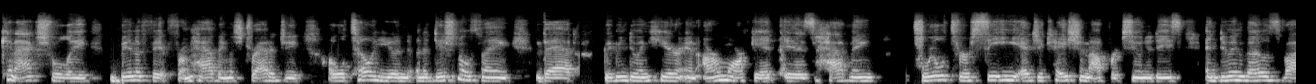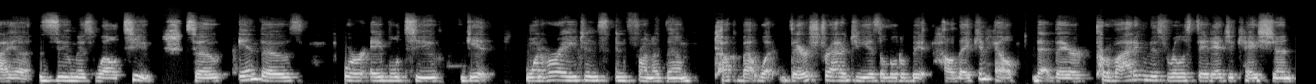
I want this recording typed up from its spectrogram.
can actually benefit from having a strategy. I will tell you an, an additional thing that we've been doing here in our market is having realtor CE education opportunities and doing those via Zoom as well too. So in those we're able to get one of our agents in front of them talk about what their strategy is a little bit, how they can help, that they're providing this real estate education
